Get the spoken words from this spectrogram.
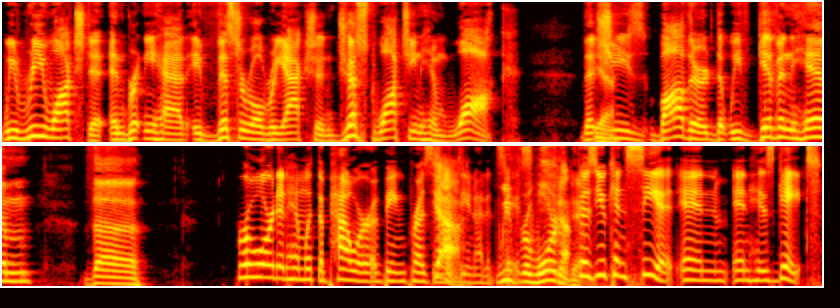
we rewatched it, and Brittany had a visceral reaction just watching him walk. That Yeah. she's bothered that we've given him the rewarded him with the power of being president yeah of the united states we've rewarded him because you can see it in in his gait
